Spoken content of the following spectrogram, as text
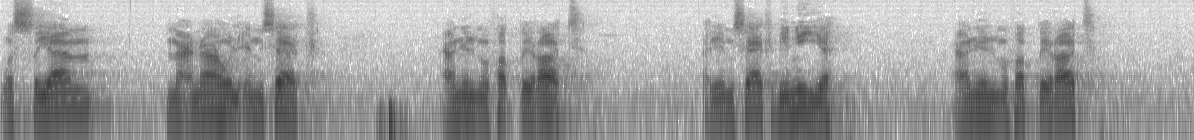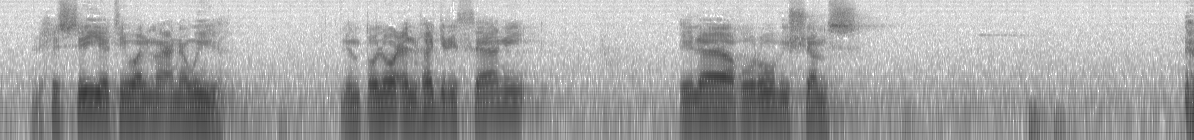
والصيام معناه الإمساك عن المفطرات الإمساك بنية عن المفطرات الحسية والمعنوية من طلوع الفجر الثاني إلى غروب الشمس.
